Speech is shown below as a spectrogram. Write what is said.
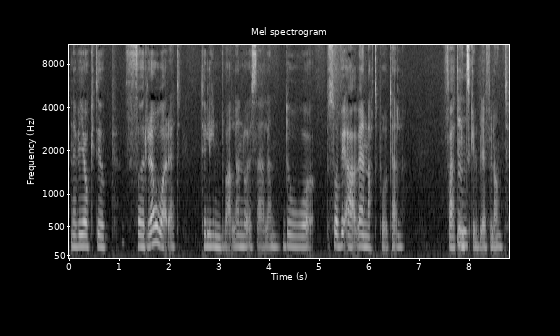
När vi åkte upp förra året till Lindvallen då i Sälen, då sov vi över en natt på hotell. För att det Mm. inte skulle bli för långt.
